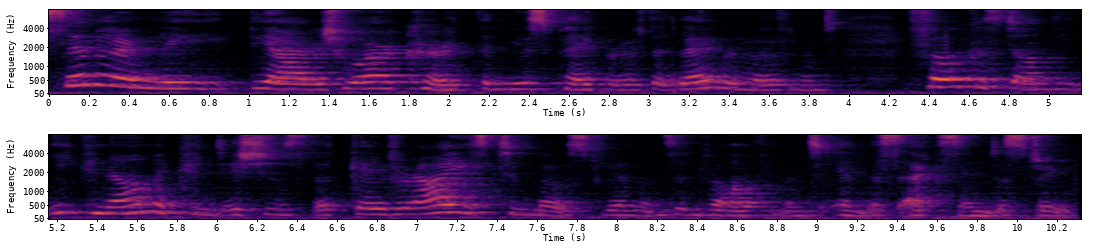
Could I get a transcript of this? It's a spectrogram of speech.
Similarly, the Irish Worker, the newspaper of the labour movement, focused on the economic conditions that gave rise to most women's involvement in the sex industry.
